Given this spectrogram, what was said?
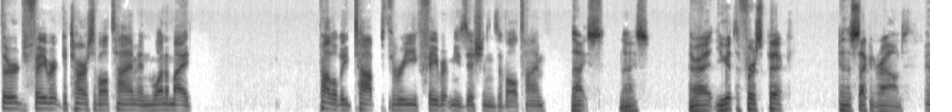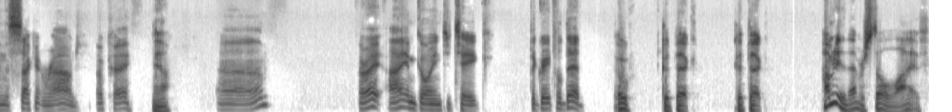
third favorite guitarist of all time and one of my probably top three favorite musicians of all time. Nice, nice. All right, you get the first pick in the second round. in the second round. Okay. Yeah. Um. All right. I am going to take the Grateful Dead. Oh, good pick. Good pick. How many of them are still alive?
